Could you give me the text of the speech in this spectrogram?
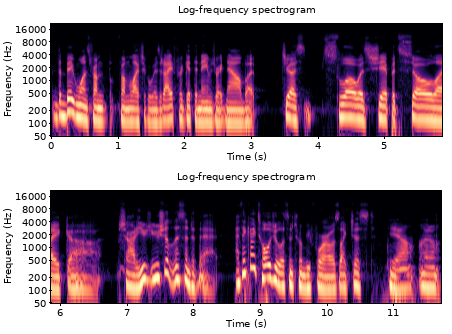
the big ones from from Electric Wizard. I forget the names right now, but just slow as shit. But so like, uh, Shoddy, you you should listen to that. I think I told you to listen to him before. I was like, just Yeah, I don't.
